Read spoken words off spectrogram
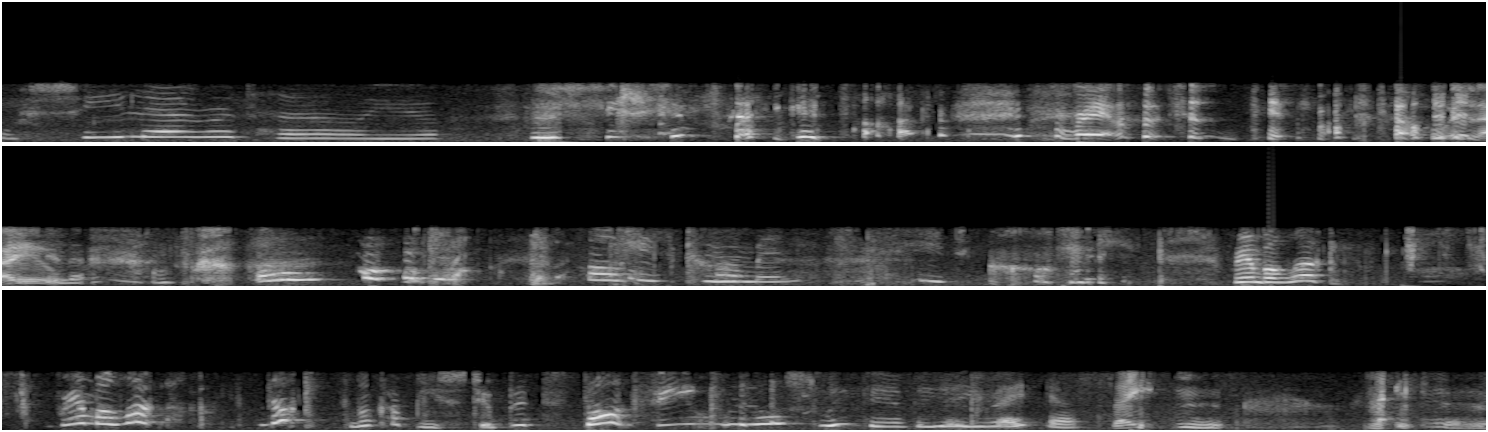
Will she never tell you? She play guitar? Rambo just bit my toe and I Ew. can. Oh, he's coming. He's coming. Rambo, look. Rambo, look. Look. Look up, you stupid. stop seeing little sweet there, but yeah, you right now. Satan. Satan.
